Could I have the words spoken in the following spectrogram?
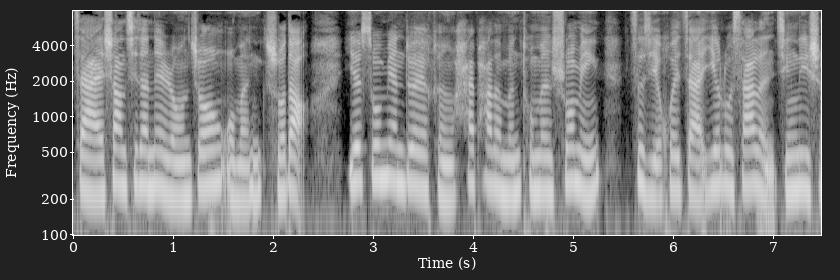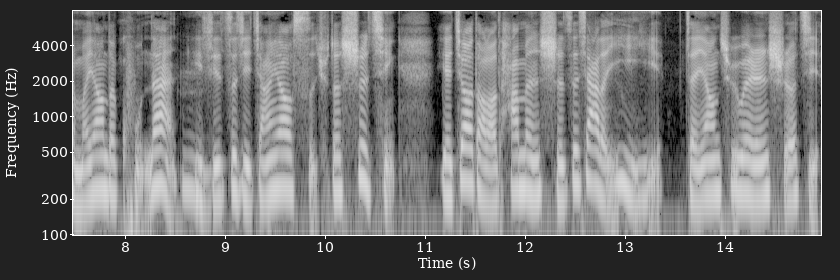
在上期的内容中，我们说到，耶稣面对很害怕的门徒们，说明自己会在耶路撒冷经历什么样的苦难，嗯以及自己将要死去的事情，也教导了他们十字架的意义，怎样去为人舍己。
